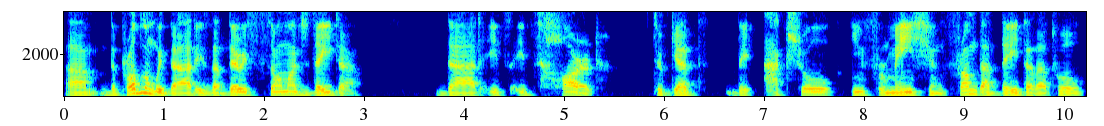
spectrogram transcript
Um, the problem with that is that there is so much data that it's it's hard to get the actual information from that data that will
